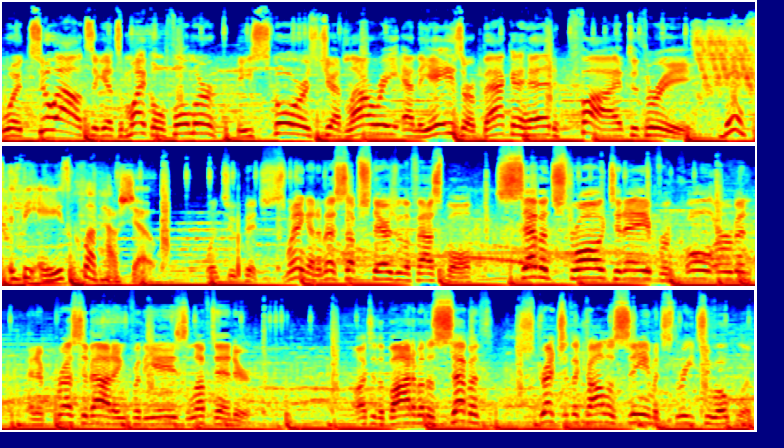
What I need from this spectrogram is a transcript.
with two outs against Michael Fulmer. He scores Jed Lowrie, and the A's are back ahead five to three. This is the A's Clubhouse Show. One two pitch. Swing and a miss upstairs with a fastball. Seventh strong today for Cole Irvin. An impressive outing for the A's left hander. On to the bottom of the seventh stretch of the Coliseum. It's 3 2 Oakland.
